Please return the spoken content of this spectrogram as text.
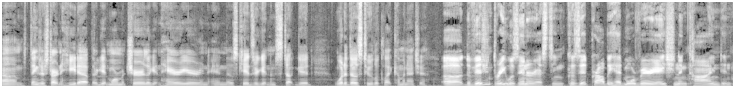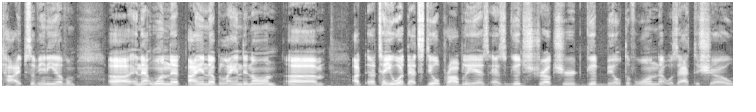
Um, things are starting to heat up. They're getting more mature. They're getting hairier, and, and those kids are getting them stuck good. What did those two look like coming at you? Uh, Division three was interesting because it probably had more variation in kind and types of any of them. Uh, and that one that I end up landing on, um, I, I tell you what, that's still probably as as good structured, good built of one that was at the show,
